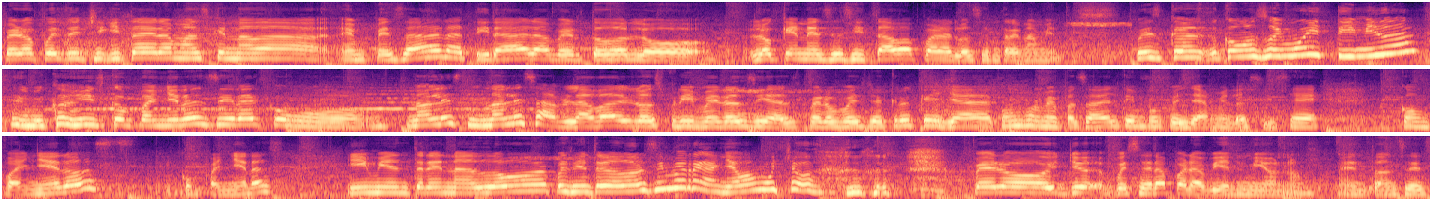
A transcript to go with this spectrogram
Pero pues de chiquita era más que nada empezar a tirar, a ver todo lo, lo que necesitaba para los entrenamientos. Pues como soy muy tímida, con mis compañeros era como, no les, no les hablaba los primeros días, pero pues yo creo que ya conforme pasaba el tiempo pues ya me los hice compañeros y compañeras. Y mi entrenador, pues mi entrenador sí me regañaba mucho, pero yo, pues era para bien mío, ¿no? Entonces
